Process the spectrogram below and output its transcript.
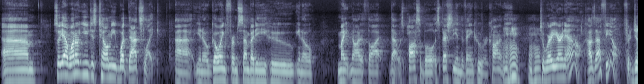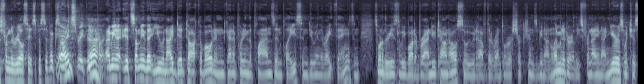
Um, so yeah, why don't you just tell me what that's like? Uh, you know, going from somebody who you know might not have thought that was possible, especially in the Vancouver economy, Mm-hmm, to where you are now. How's that feel? For, just from the real estate specific Yeah, side. just right that yeah, part. I mean, it's something that you and I did talk about, and kind of putting the plans in place and doing the right things. And it's one of the reasons we bought a brand new townhouse, so we would have the rental restrictions being unlimited, or at least for 99 years, which is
